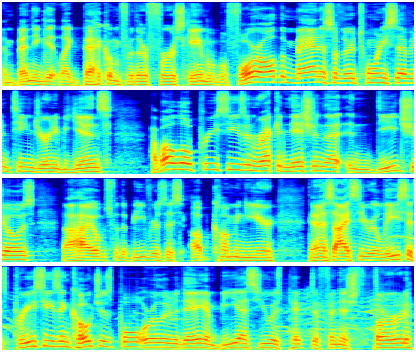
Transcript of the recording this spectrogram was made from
and bending it like Beckham for their first game. But before all the madness of their 2017 journey begins, how about a little preseason recognition that indeed shows the high hopes for the Beavers this upcoming year? The NSIC released its preseason coaches poll earlier today, and BSU is picked to finish third.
